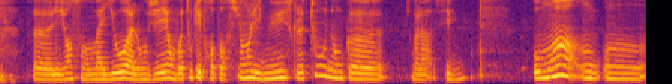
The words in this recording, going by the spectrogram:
Les gens sont en maillot, allongés, on voit toutes les proportions, les muscles, tout. Donc voilà, c'est au moins on, on,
